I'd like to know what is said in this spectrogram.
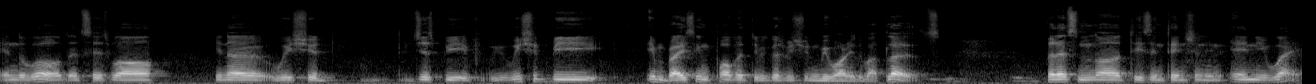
in the world that says, well, you know, we should just be, we should be embracing poverty because we shouldn't be worried about clothes. But that's not his intention in any way.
